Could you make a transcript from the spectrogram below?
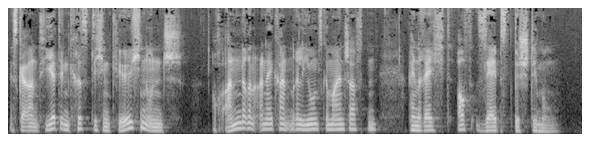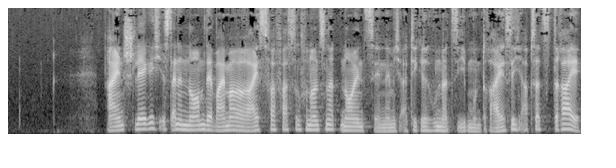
Es garantiert den christlichen Kirchen und auch anderen anerkannten Religionsgemeinschaften ein Recht auf Selbstbestimmung. Einschlägig ist eine Norm der Weimarer Reichsverfassung von 1919, nämlich Artikel 137 Absatz 3,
